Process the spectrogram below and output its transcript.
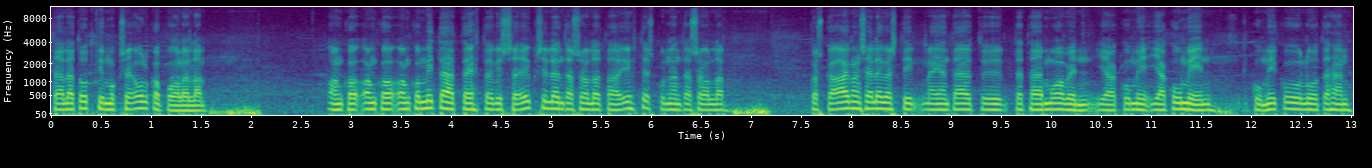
täällä tutkimuksen ulkopuolella. Onko, onko, onko mitä tehtävissä yksilön tasolla tai yhteiskunnan tasolla, koska aivan selvästi meidän täytyy tätä muovin ja, kumi, ja kumiin, kumi kuuluu tähän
